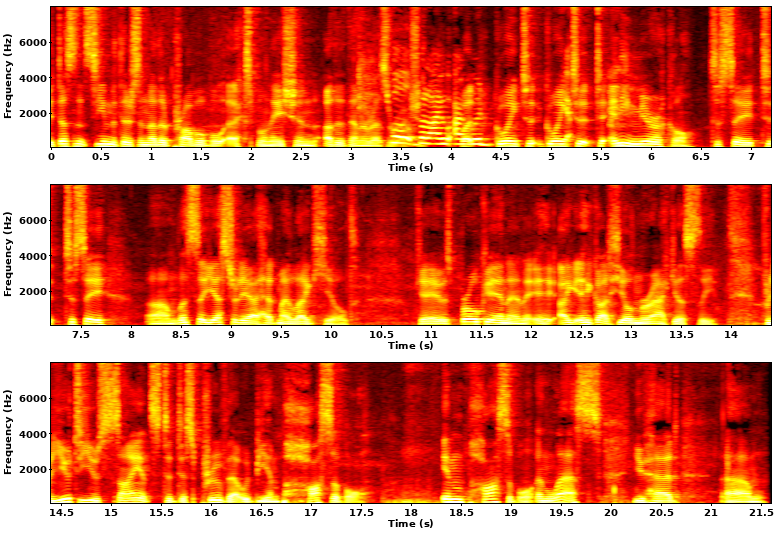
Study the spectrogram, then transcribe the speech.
it doesn't seem that there's another probable explanation other than a resurrection Well, but I- I would- going to going Yeah. to, to any miracle to say to, to say um, let's say yesterday I had my leg healed okay it was broken and it, I, it got healed miraculously. For you to use science to disprove that would be impossible. Impossible unless you had um,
